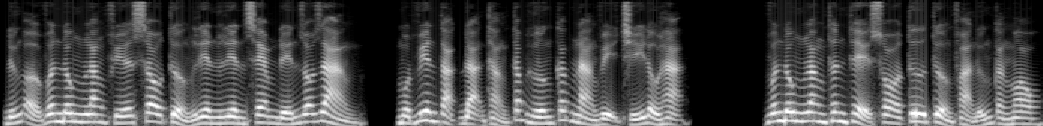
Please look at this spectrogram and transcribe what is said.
Đứng ở Vân Đông Lăng phía sau tưởng liên liên xem đến rõ ràng, một viên tạc đạn thẳng tắp hướng các nàng vị trí đầu hạ. Vân Đông Lăng thân thể so tư tưởng phản ứng càng mau,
